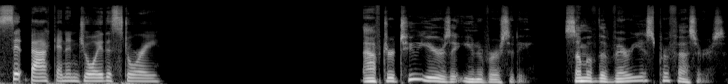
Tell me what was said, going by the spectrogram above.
Sit back and enjoy the story. After two years at university, some of the various professors,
